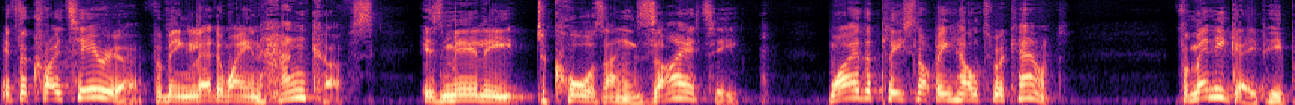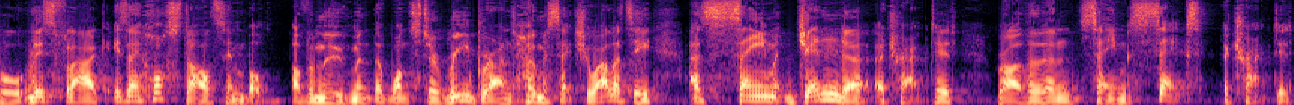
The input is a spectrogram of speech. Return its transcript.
If the criteria for being led away in handcuffs is merely to cause anxiety, why are the police not being held to account? For many gay people, this flag is a hostile symbol of a movement that wants to rebrand homosexuality as same gender attracted rather than same sex attracted,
